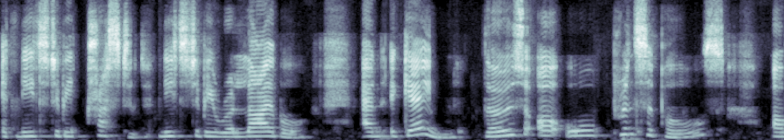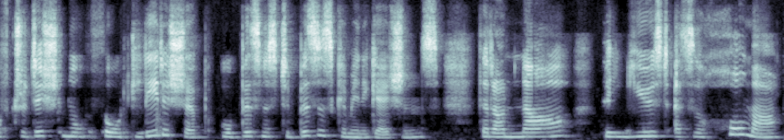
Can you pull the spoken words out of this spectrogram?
It needs to be trusted. It needs to be reliable. And again, those are all principles of traditional thought leadership or business to business communications that are now being used as the hallmark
